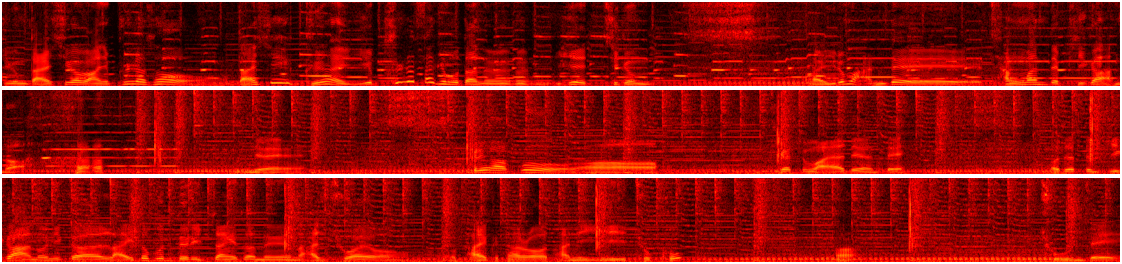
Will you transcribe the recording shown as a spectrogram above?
지금 날씨가 많이 풀려서 날씨 그냥 이게 풀렸다기보다는 이게 지금 아 이러면 안 돼. 장만데 비가 안 와. 예. 그래갖고 아 비가 좀 와야 되는데. 어쨌든 비가 안 오니까 라이더 분들 입장에서는 아주 좋아요. 어, 바이크 타러 다니기 좋고. 아 좋은데.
